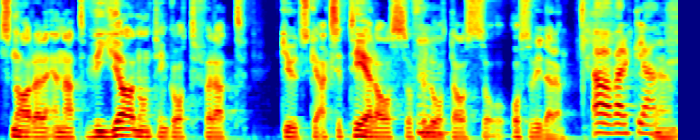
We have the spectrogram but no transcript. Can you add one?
Snarare än att vi gör någonting gott för att Gud ska acceptera oss och förlåta mm. oss och, och, så vidare. Ja, verkligen. Mm.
